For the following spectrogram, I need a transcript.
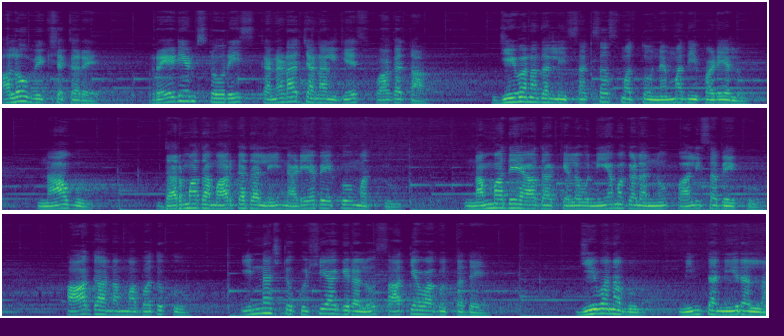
ಹಲೋ ವೀಕ್ಷಕರೇ, ರೇಡಿಯಂಟ್ ಸ್ಟೋರೀಸ್ ಕನ್ನಡ ಚಾನಲ್ಗೆ ಸ್ವಾಗತ. ಜೀವನದಲ್ಲಿ ಸಕ್ಸಸ್ ಮತ್ತು ನೆಮ್ಮದಿ ಪಡೆಯಲು ನಾವು ಧರ್ಮದ ಮಾರ್ಗದಲ್ಲಿ ನಡೆಯಬೇಕು ಮತ್ತು ನಮ್ಮದೇ ಆದ ಕೆಲವು ನಿಯಮಗಳನ್ನು ಪಾಲಿಸಬೇಕು. ಆಗ ನಮ್ಮ ಬದುಕು ಇನ್ನಷ್ಟು ಖುಷಿಯಾಗಿರಲು ಸಾಧ್ಯವಾಗುತ್ತದೆ. ಜೀವನವು ನಿಂತ ನೀರಲ್ಲ,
